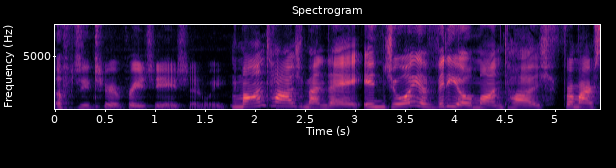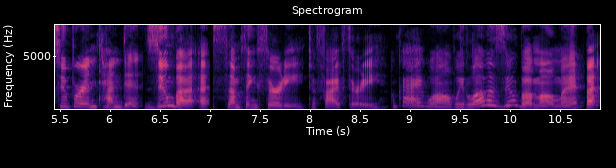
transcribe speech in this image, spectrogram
of Teacher Appreciation Week. Montage Monday. Enjoy a video montage from our superintendent. Zumba at something 30 to 5:30. Okay, well, we love a Zumba moment, but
